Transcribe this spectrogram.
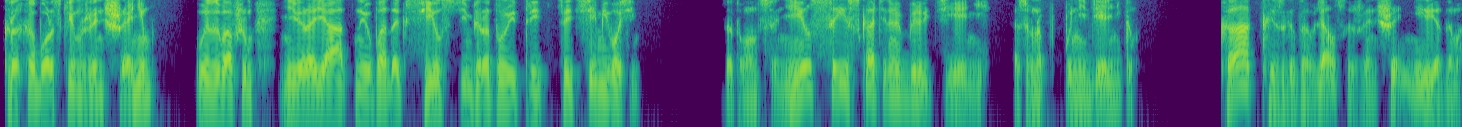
крохоборским женьшенем, вызывавшим невероятный упадок сил с температурой 37,8. Зато он ценился искателями бюллетеней, особенно по понедельникам. Как изготовлялся женьшень, неведомо.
